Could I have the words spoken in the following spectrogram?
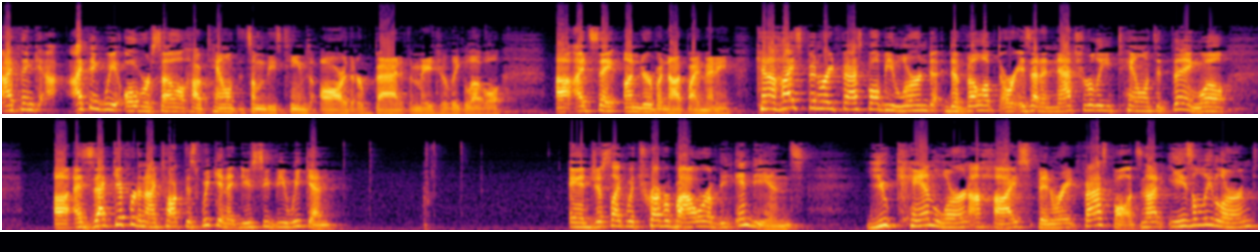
I think I think we oversell how talented some of these teams are that are bad at the major league level. Uh, I'd say under, but not by many. Can a high spin rate fastball be learned, developed, or is that a naturally talented thing? Well, uh, as Zach Gifford and I talked this weekend at UCB weekend, and just like with Trevor Bauer of the Indians, you can learn a high spin rate fastball. It's not easily learned,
